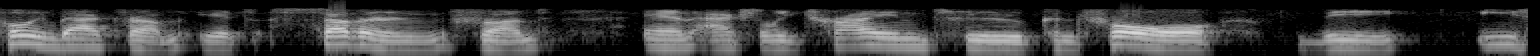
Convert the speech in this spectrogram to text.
pulling back from its southern front and actually trying to control the east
